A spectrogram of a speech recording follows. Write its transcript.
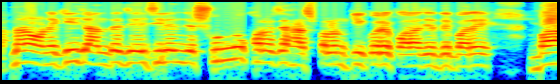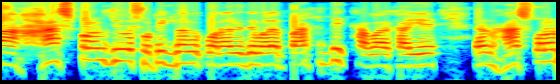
আপনারা অনেকেই জানতে চেয়েছিলেন যে, শূন্য খরচে হাঁস পালন কি করে করা যেতে পারে বা হাঁস পালন কীভাবে সঠিকভাবে করা যেতে পারে প্রাকৃতিক খাবার খাইয়ে? কারণ হাঁস পালন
